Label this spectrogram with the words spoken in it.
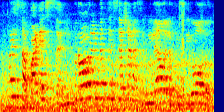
después desaparecen y probablemente se hayan asimilado a los visigodos.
